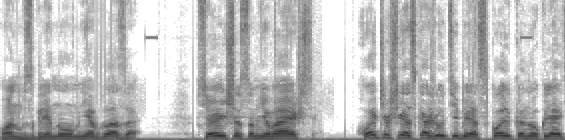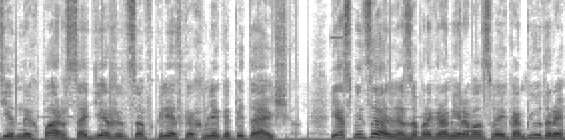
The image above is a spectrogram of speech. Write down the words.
Он взглянул мне в глаза. «Все еще сомневаешься? Хочешь, я скажу тебе, сколько нуклеотидных пар содержится в клетках млекопитающих? Я специально запрограммировал свои компьютеры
